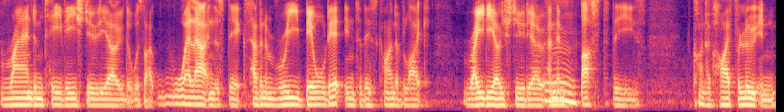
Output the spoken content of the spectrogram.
random TV studio that was like well out in the sticks, having them rebuild it into this kind of like radio studio and then bust these kind of highfalutin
